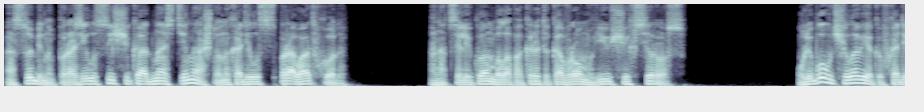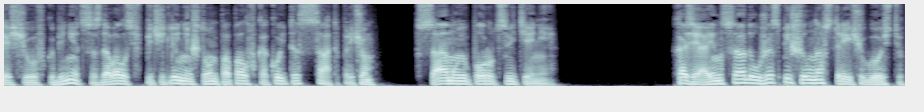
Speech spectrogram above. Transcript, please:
Особенно поразила сыщика одна стена, что находилась справа от входа. Она целиком была покрыта ковром вьющихся роз. У любого человека, входящего в кабинет, создавалось впечатление, что он попал в какой-то сад, причем в самую пору цветения. Хозяин сада уже спешил навстречу гостю.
